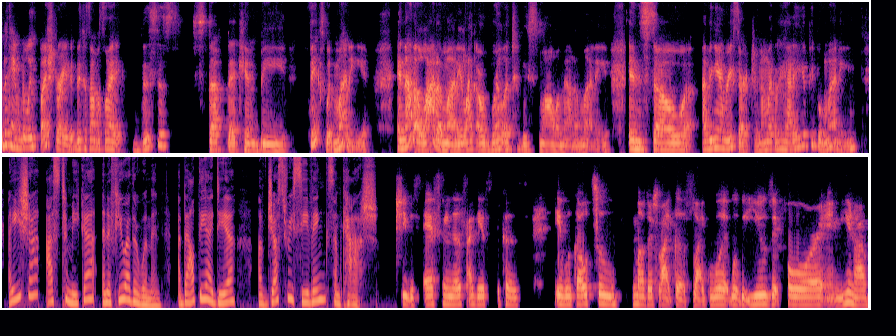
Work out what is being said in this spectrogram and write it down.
became really frustrated because I was like, this is stuff that can be fixed with money and not a lot of money, like a relatively small amount of money. And so I began researching. I'm like, okay, how do you give people money? Aisha asked Tamika and a few other women about the idea of just receiving some cash. She was asking us, I guess, because it would go to mothers like us, like what would we use it for? And, you know,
